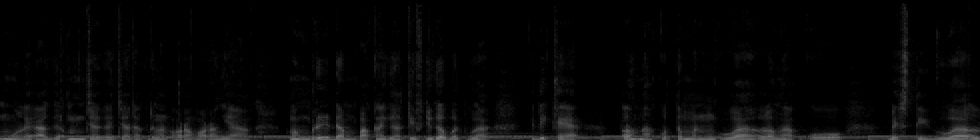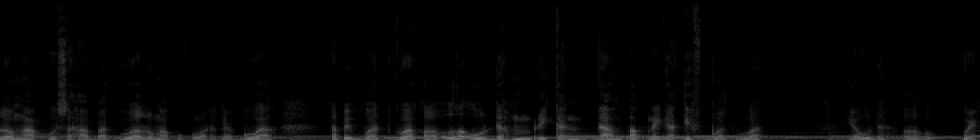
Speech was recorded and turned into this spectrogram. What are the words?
mulai agak menjaga jarak dengan orang-orang yang memberi dampak negatif juga buat gue. Jadi kayak lo ngaku temen gue lo ngaku bestie gue lo ngaku sahabat gue lo ngaku keluarga gue tapi buat gue kalau lo udah memberikan dampak negatif buat gue ya udah lo gue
